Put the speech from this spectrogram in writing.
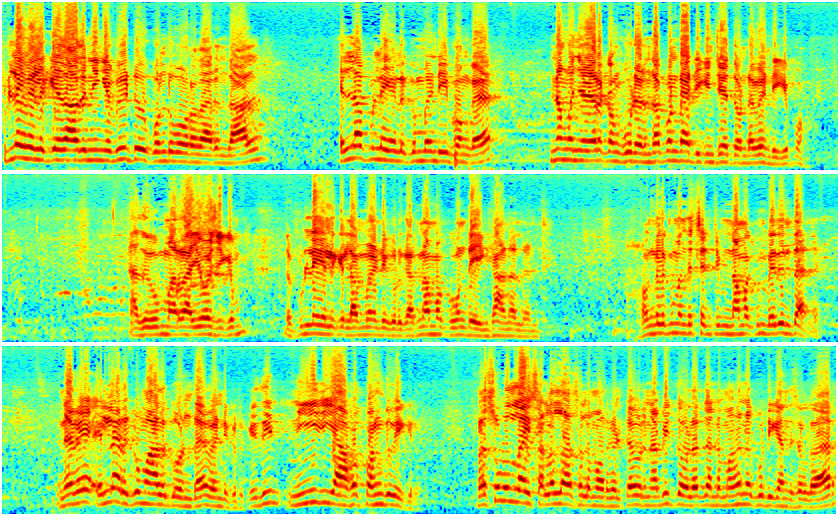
பிள்ளைகளுக்கு ஏதாவது நீங்கள் வீட்டுக்கு கொண்டு போகிறதா இருந்தால் எல்லா பிள்ளைகளுக்கும் வேண்டி போங்க. இன்னும் கொஞ்சம் இறக்கம் கூட இருந்தால் பொண்டாட்டிக்கும் சேர்த்தோண்ட வேண்டிக்கு போங்க அதுவும் மறா யோசிக்கும். இந்த பிள்ளைகளுக்கு எல்லாம் வேண்டி கொடுக்காரு. நமக்கு உண்டையும் காணலன்ட்டு. அவங்களுக்கும் அந்த சென்டிமெண்ட் நமக்கும் பெருந்தானே எனவே எல்லாருக்கும் ஆளுக்கு உண்டை வேண்டி கொடுக்கு. இது நீதியாக பங்கு வைக்கிறோம் ரசூலுல்லாய் சல்லல்லா சொல்லம் அவர்கள்ட்ட ஒரு நபித்தோழர் தன் மகனை கூட்டிக்காந்து சொல்கிறார்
